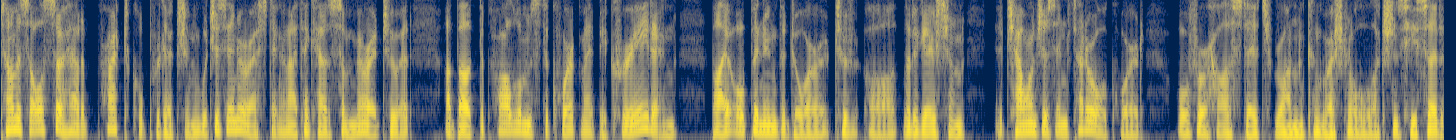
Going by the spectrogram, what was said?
Thomas also had a practical prediction, which is interesting and I think has some merit to it, about the problems the court might be creating by opening the door to uh, litigation challenges in federal court over how states run congressional elections. He said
